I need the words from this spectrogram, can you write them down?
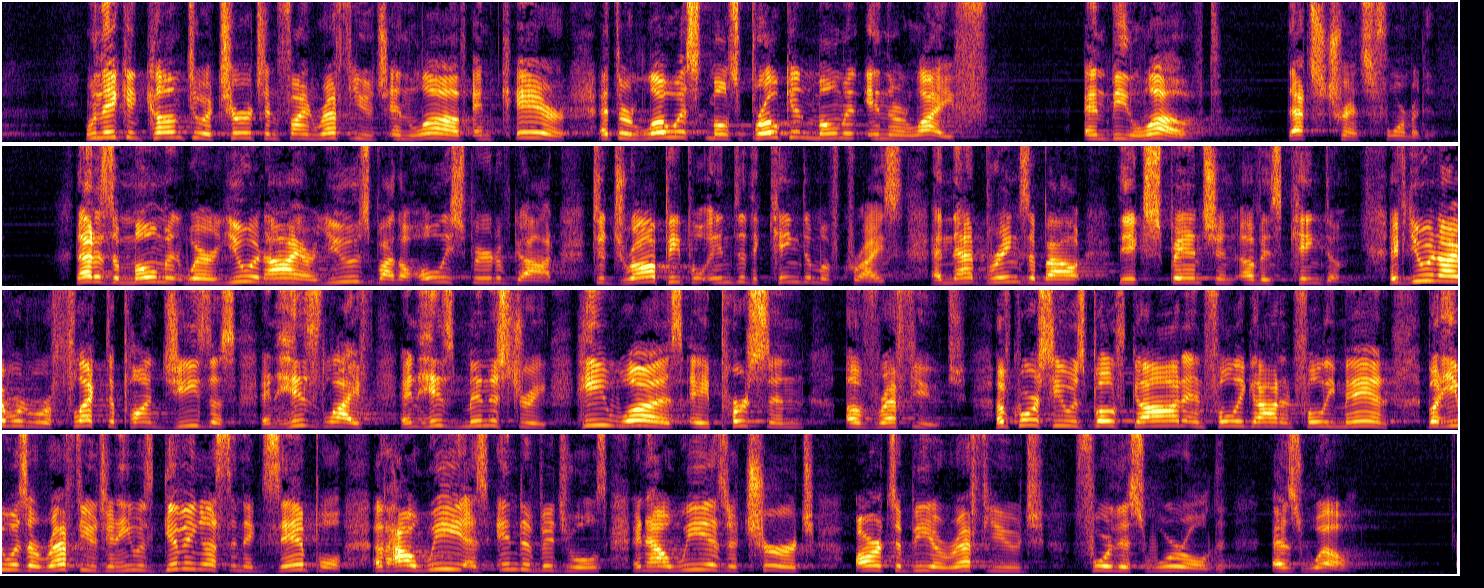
when they can come to a church and find refuge and love and care at their lowest, most broken moment in their life and be loved, that's transformative. That is a moment where you and I are used by the Holy Spirit of God to draw people into the kingdom of Christ, and that brings about the expansion of his kingdom. If you and I were to reflect upon Jesus and his life and his ministry, he was a person of refuge. Of course, he was both God and fully God and fully man, but he was a refuge and he was giving us an example of how we as individuals and how we as a church are to be a refuge for this world as well.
